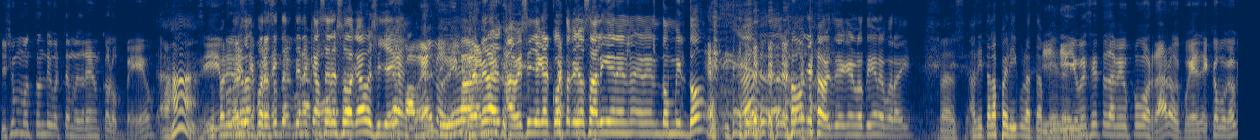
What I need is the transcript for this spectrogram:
Yo hecho un montón de cortometrajes y nunca los veo. Ajá. Sí, Por pero- porque eso, por eso te- tienes que hacer cosa. eso acá, a ver si llegan. para verlo, Sí, sí, A ver, realmente. mira, a ver si llega el corto que yo salí en el, en el 2002. Ah, a ver si alguien lo tiene por ahí. Así están las películas también. y yo me siento también un poco raro, porque es como que, ok,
